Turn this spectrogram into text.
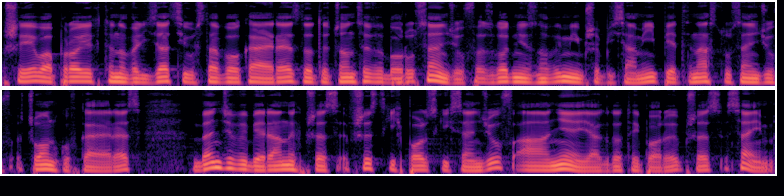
przyjęła projekt nowelizacji ustawy o KRS dotyczący wyboru sędziów. Zgodnie z nowymi przepisami 15 sędziów członków KRS będzie wybieranych przez wszystkich polskich sędziów, a nie jak do tej pory przez Sejm.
